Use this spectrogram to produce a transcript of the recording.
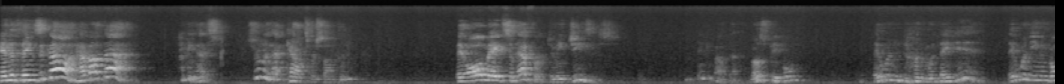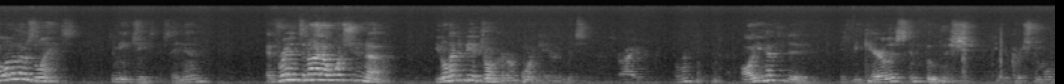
in the things of God. How about that? I mean, that's surely that counts for something. They all made some effort to meet Jesus. Think about that. Most people, they wouldn't have done what they did. They wouldn't even go into those lengths to meet Jesus. Amen. And friend, tonight I want you to know, you don't have to be a drunkard or a fornicator to listen. Right. All you have to do is be careless and foolish in your Christian walk.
